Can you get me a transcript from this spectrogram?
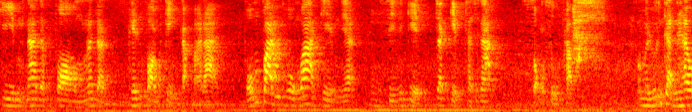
ทีมน่าจะฟอร์ม น่าจะเค้นฟอร์มเก่งกลับมาได้ ผมฟันธงว่าเกมเนี้ยศรีสะเกตจะเก็บชัยชนะ 2-0 ครับเรามาลุ้นกันนะครับ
